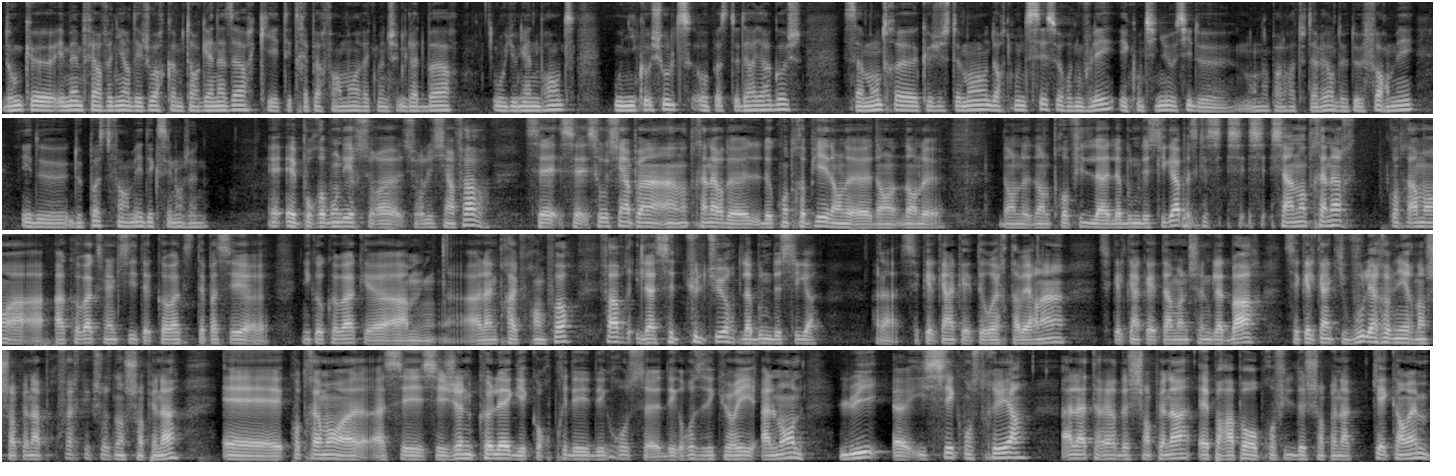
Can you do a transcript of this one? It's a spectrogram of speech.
Donc, et même faire venir des joueurs comme Torgan Hazard qui était très performant avec Mönchengladbach ou Julian Brandt ou Nico Schulz au poste derrière gauche ça montre euh, que justement Dortmund sait se renouveler et continue aussi de, on en parlera tout à l'heure, de, former et de, post-former d'excellents jeunes. Et, pour rebondir sur, euh, sur Lucien Favre, c'est aussi un peu un, entraîneur de, contre-pied dans le, dans, le, dans, le, dans le profil de la, Bundesliga parce que c'est un entraîneur contrairement à, Kovacs, même si Kovacs était passé, euh, Nico Kovac, à, à l'Eintracht Francfort, Favre, il a cette culture de la Bundesliga c'est quelqu'un qui a été au Hertha Berlin, c'est quelqu'un qui a été à Mönchengladbach, c'est quelqu'un qui voulait revenir dans ce championnat pour faire quelque chose dans ce championnat. Et contrairement à, ses, jeunes collègues qui ont repris des, grosses, écuries allemandes, lui, euh, il sait construire à l'intérieur de ce championnat et par rapport au profil de ce championnat, qui est quand même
